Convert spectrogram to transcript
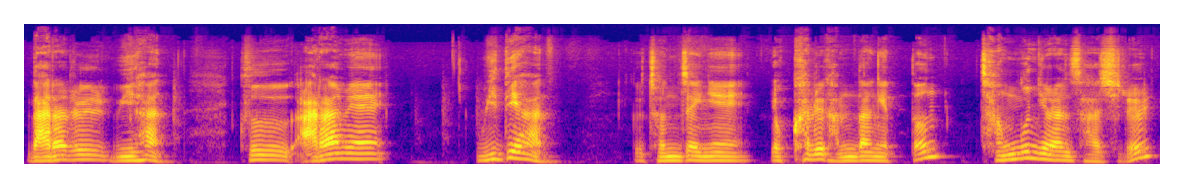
나라를 위한 그 아람의 위대한 그 전쟁의 역할을 감당했던 장군이라는 사실을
